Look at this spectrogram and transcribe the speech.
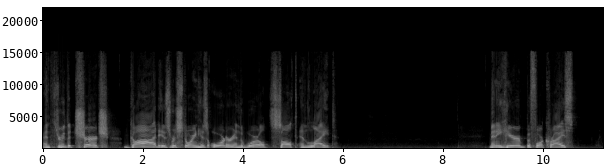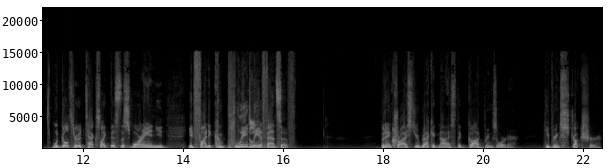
And through the church, God is restoring his order in the world, salt and light. Many here before Christ would go through a text like this this morning and you'd, you'd find it completely offensive. But in Christ, you recognize that God brings order, He brings structure,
